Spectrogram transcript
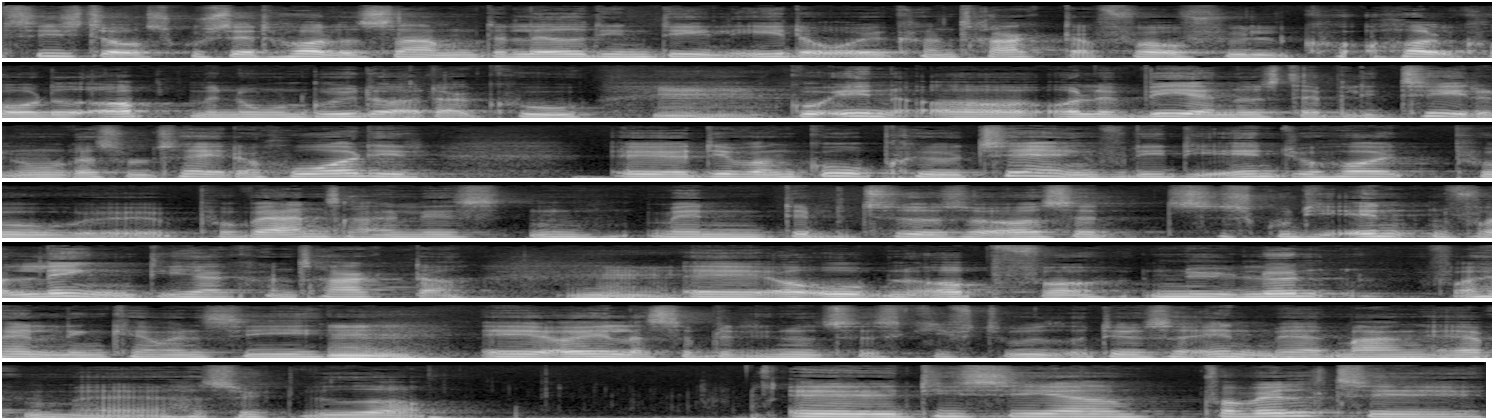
sidste år skulle sætte holdet sammen, der lavede de en del etårige kontrakter for at fylde holdkortet op med nogle ryttere, der kunne mm. gå ind og, og levere noget stabilitet og nogle resultater hurtigt. Øh, det var en god prioritering, fordi de endte jo højt på, øh, på verdensranglisten, men det betyder så også, at så skulle de enten forlænge de her kontrakter mm. øh, og åbne op for ny lønforhandling, kan man sige, mm. øh, og ellers så bliver de nødt til at skifte ud, og det er jo så endt med, at mange af dem øh, har søgt videre. Øh, de siger farvel til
